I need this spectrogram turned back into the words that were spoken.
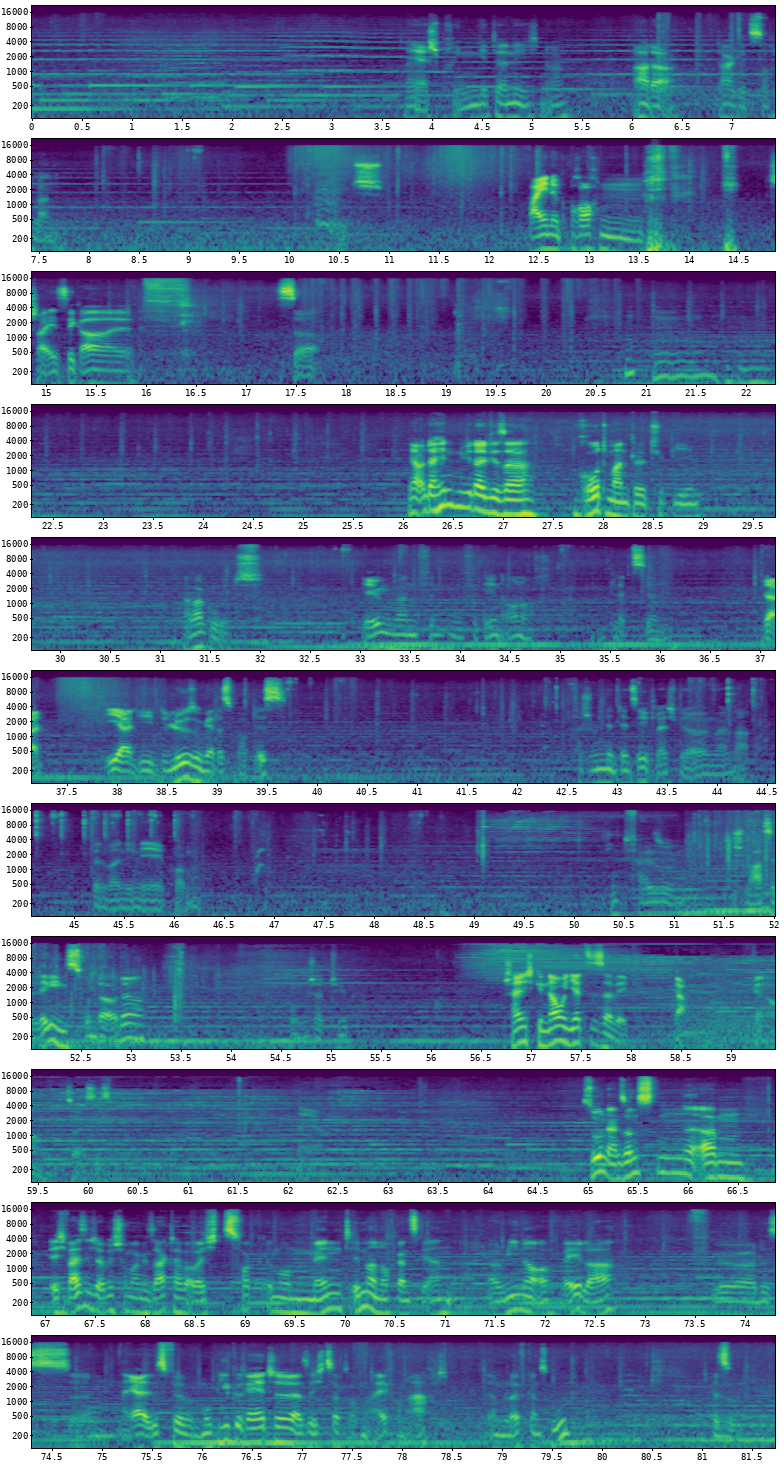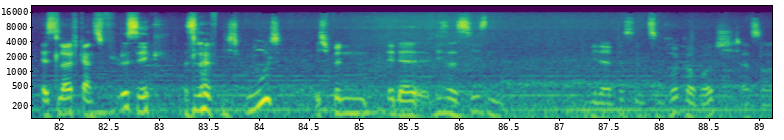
Naja, springen geht ja nicht, ne? Ah, da. Da geht's doch lang. Beine gebrochen. Scheißegal. So. Ja, und da hinten wieder dieser Rotmantel-Typi. Aber gut. Irgendwann finden wir für den auch noch ein Plätzchen. Ja, eher die, die Lösung, wer das überhaupt ist verschwindet jetzt eh gleich wieder irgendwann mal, wenn wir in die Nähe kommen. Auf jeden Fall so schwarze Leggings drunter, oder? Komischer Typ. Wahrscheinlich genau jetzt ist er weg. Ja, genau, so ist es. Naja. So, und ansonsten, ähm, ich weiß nicht, ob ich schon mal gesagt habe, aber ich zock im Moment immer noch ganz gern Arena of Valor für das, äh, naja, ist für Mobilgeräte, also ich zock's auf dem iPhone 8, ähm, läuft ganz gut. Also, es läuft ganz flüssig, es läuft nicht gut. Ich bin in der, dieser Season wieder ein bisschen zurückgerutscht, also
